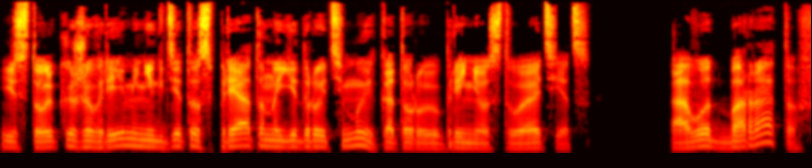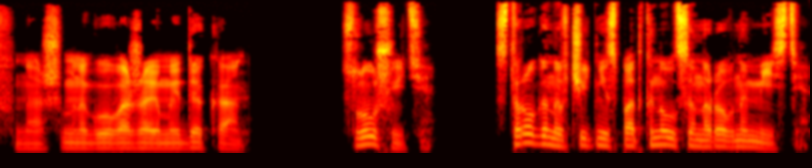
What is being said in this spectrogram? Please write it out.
И столько же времени где-то спрятано ядро тьмы, которую принес твой отец. А вот Баратов, наш многоуважаемый декан... Слушайте, Строганов чуть не споткнулся на ровном месте.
